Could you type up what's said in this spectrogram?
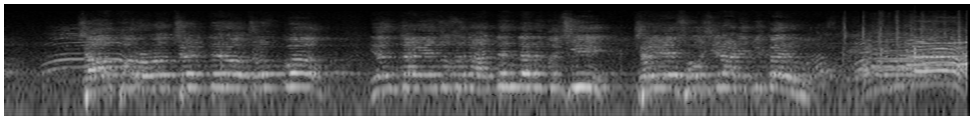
좌파로는 절대로 정권 연장해줘서는 안 된다는 것이 저의 소신 아닙니까 여러분? 맞습니다.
